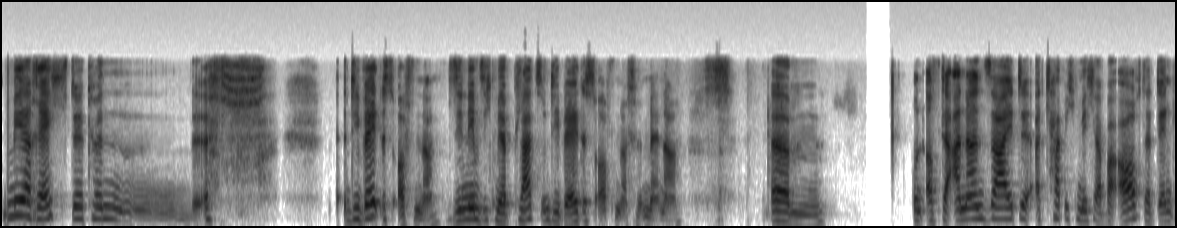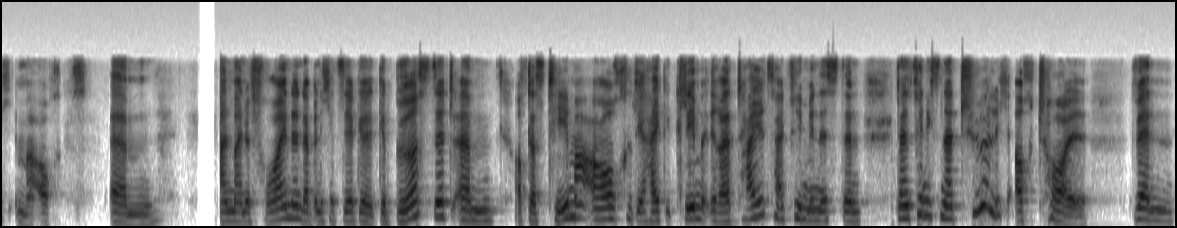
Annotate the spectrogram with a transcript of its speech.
mehr Rechte, können. Äh, die Welt ist offener. Sie nehmen sich mehr Platz und die Welt ist offener für Männer. Ähm, und auf der anderen Seite ertappe ich mich aber auch, da denke ich immer auch ähm, an meine Freundin, da bin ich jetzt sehr ge gebürstet, ähm, auf das Thema auch, die Heike Klemm mit ihrer Teilzeitfeministin. Dann finde ich es natürlich auch toll, wenn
